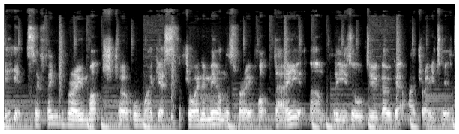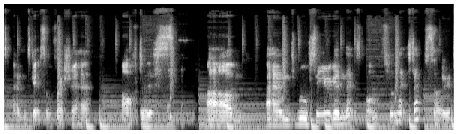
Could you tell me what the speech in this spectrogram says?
it. So thank you very much to all my guests for joining me on this very hot day. Um, please all do go get hydrated and get some fresh air after this. Um, and we'll see you again next month for the next episode.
